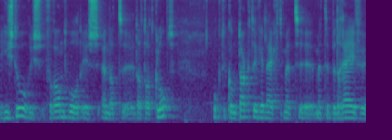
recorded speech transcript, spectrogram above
historisch verantwoord is en dat, dat dat klopt. Ook de contacten gelegd met, met de bedrijven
